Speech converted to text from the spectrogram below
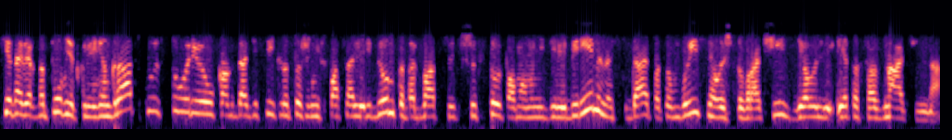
Все, наверное, помнят калининградскую историю, когда действительно тоже не спасали ребенка на 26-й, по-моему, неделе беременности, да, и потом выяснилось, что врачи сделали это сознательно.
